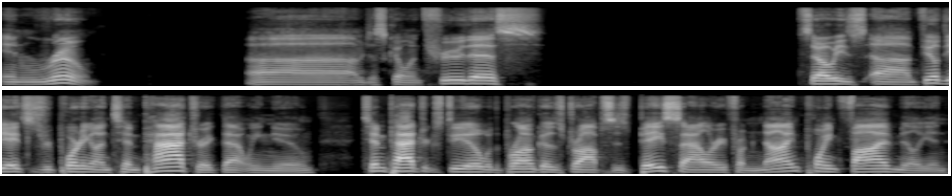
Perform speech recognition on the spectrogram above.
in room. Uh, I'm just going through this. So he's uh, Field Yates is reporting on Tim Patrick that we knew. Tim Patrick's deal with the Broncos drops his base salary from 9.5 million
